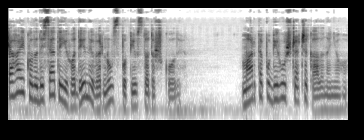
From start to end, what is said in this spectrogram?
Шагай коло десятої години вернув з попівства до школи. Марта побігуща чекала на нього.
